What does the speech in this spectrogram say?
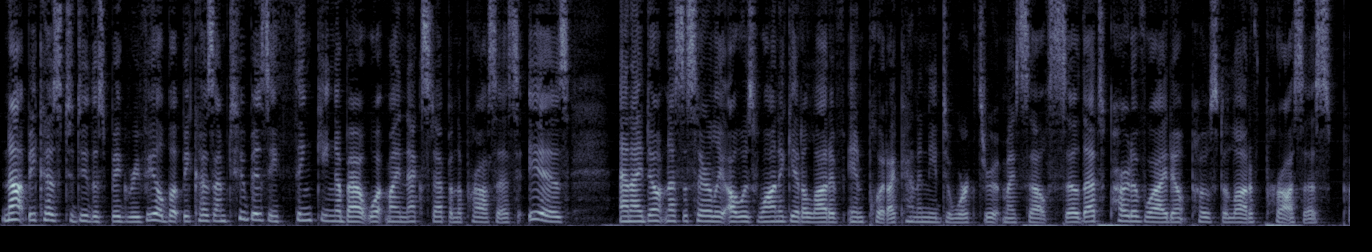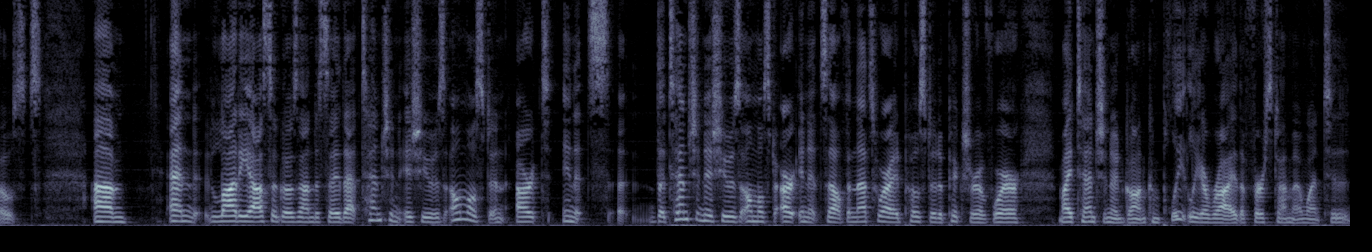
not because to do this big reveal, but because I'm too busy thinking about what my next step in the process is. And I don't necessarily always want to get a lot of input. I kind of need to work through it myself. So that's part of why I don't post a lot of process posts. Um, and Lottie also goes on to say that tension issue is almost an art in its. Uh, the tension issue is almost art in itself, and that's where I had posted a picture of where my tension had gone completely awry the first time I went to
